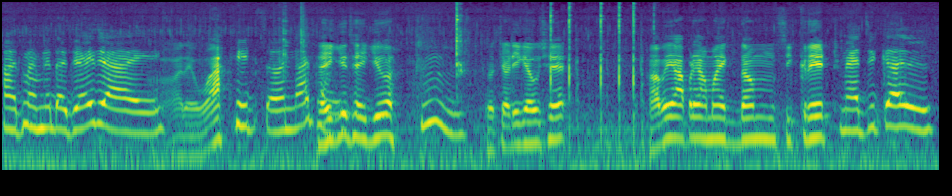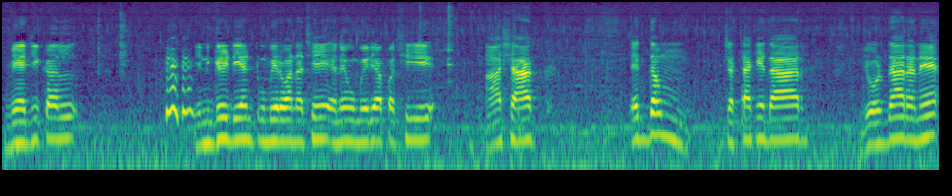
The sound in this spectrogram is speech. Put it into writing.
હાથમાં એમને દજાઈ જાય. અરે વાહ. હિટ સહન ના થઈ ગયું થઈ ગયું. હમ. તો ચડી ગયું છે. હવે આપણે આમાં એકદમ સિક્રેટ મેજિકલ મેજિકલ ઇન્ગ્રેડિયન્ટ ઉમેરવાના છે. અને ઉમેર્યા પછી આ શાક એકદમ ચટાકેદાર જોરદાર અને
